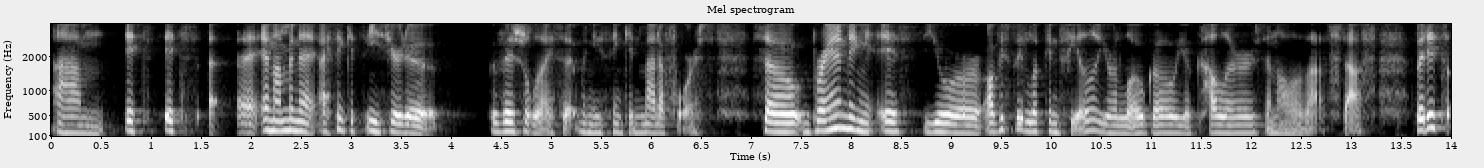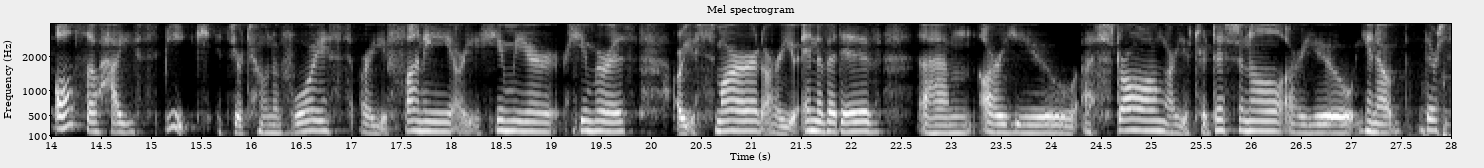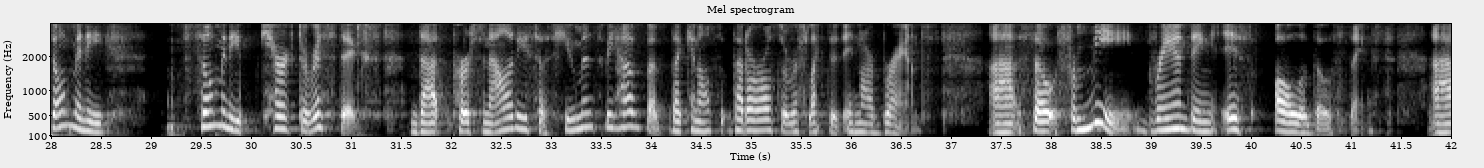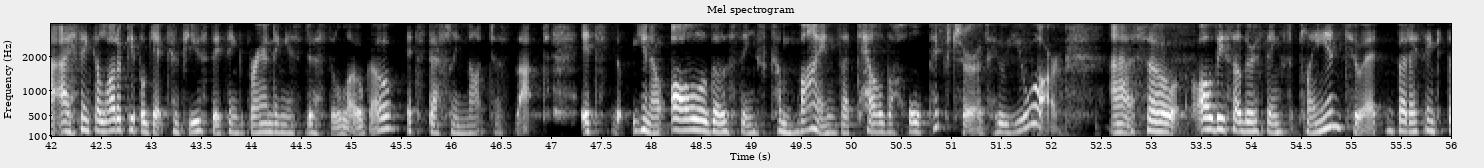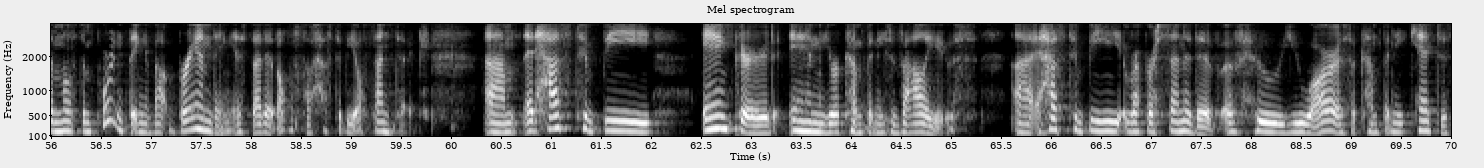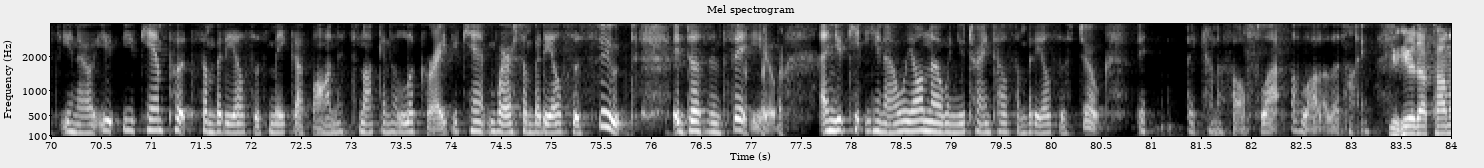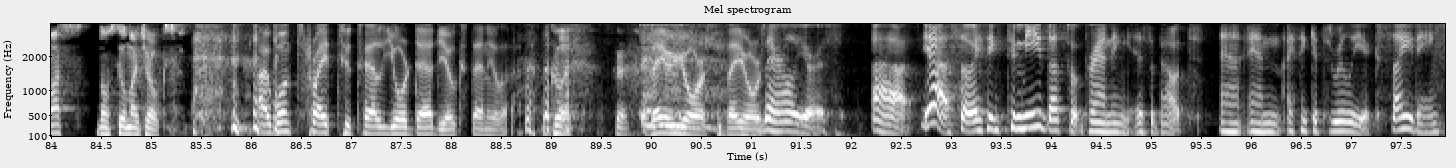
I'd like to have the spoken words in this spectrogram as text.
Um, it's it's uh, and I'm gonna. I think it's easier to visualize it when you think in metaphors. So branding is your obviously look and feel, your logo, your colors and all of that stuff. But it's also how you speak. It's your tone of voice. Are you funny? Are you humor humorous? Are you smart? Are you innovative? Um, are you uh, strong? Are you traditional? Are you, you know, there's so many so many characteristics that personalities as humans we have, but that can also that are also reflected in our brands. Uh, so for me, branding is all of those things. Uh, I think a lot of people get confused. They think branding is just a logo. It's definitely not just that. It's you know all of those things combined that tell the whole picture of who you are. Uh, so all these other things play into it. But I think the most important thing about branding is that it also has to be authentic. Um, it has to be anchored in your company's values. Uh, it has to be representative of who you are as a company. You can't just, you know, you, you can't put somebody else's makeup on. It's not going to look right. You can't wear somebody else's suit. It doesn't fit you. and you can, you know, we all know when you try and tell somebody else's jokes, it, they kind of fall flat a lot of the time. You hear that, Thomas? Don't steal my jokes. I won't try to tell your dad jokes, Daniela. Good. Good. They're yours. They're yours. They're all yours uh, yeah, so I think to me that's what branding is about, and, and I think it's really exciting.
